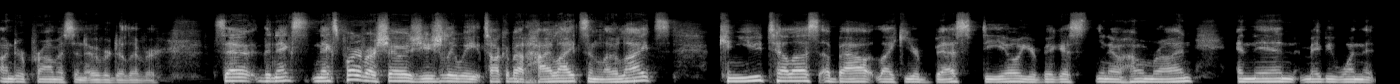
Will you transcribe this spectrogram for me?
under promise and over deliver. So the next next part of our show is usually we talk about highlights and lowlights. Can you tell us about like your best deal your biggest you know home run and then maybe one that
